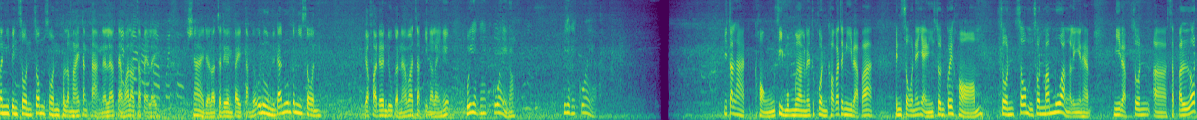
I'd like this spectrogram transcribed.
มันมีเป็นโซนส้มโซนผลไม้ต่างๆนะแล้วแต่ว่าเราจะไปอะไรกล้วยส้มใช่ เดี๋ยวเราจะเดินไปตามนู้นนู่นด้านนู้นก็มีโซน เดี๋ยวขอเดินดูก่อนนะว่าจะกินอะไรนี่อุ้ยอยากได้กล้วยเนาะอุ้ยอยากได้กล้วยอะ มีตลาดของสี่มุมเมืองนะทุกคนเขาก็จะมีแบบว่าเป็นโซนเนี่นี้โซนกล้วยหอมโซนส้มโซนมะม่วงอะไรเงี้ยครับมีแบบโซนสับปะรด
